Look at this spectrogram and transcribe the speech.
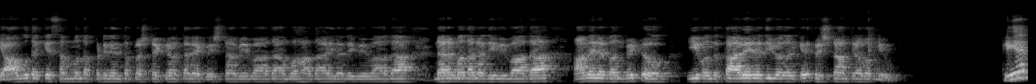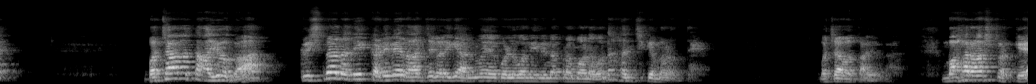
ಯಾವುದಕ್ಕೆ ಸಂಬಂಧಪಟ್ಟಿದೆ ಅಂತ ಪ್ರಶ್ನೆ ಕೇಳ್ತಾರೆ ಕೃಷ್ಣ ವಿವಾದ, ಮಹದಾಯಿ ನದಿ ವಿವಾದ, ನರ್ಮದಾ ನದಿ ವಿವಾದ, ಆಮೇಲೆ ಬಂದ್ಬಿಟ್ಟು ಈ ಒಂದು ಕಾವೇರಿ ನದಿ ವಿವಾದ ಕೇಳಿ ಕೃಷ್ಣ ಅಂತ ಹೇಳ್ಬೇಕು ನೀವು. ಕ್ಲಿಯರ್ ಬಚಾವತ್ ಆಯೋಗ ಕೃಷ್ಣಾ ನದಿ ಕಣಿವೆ ರಾಜ್ಯಗಳಿಗೆ ಅನ್ವಯಗೊಳ್ಳುವ ನೀರಿನ ಪ್ರಮಾಣವನ್ನು ಹಂಚಿಕೆ ಮಾಡುತ್ತೆ. ಬಚಾವತ್ ಆಯೋಗ. ಮಹಾರಾಷ್ಟ್ರಕ್ಕೆ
